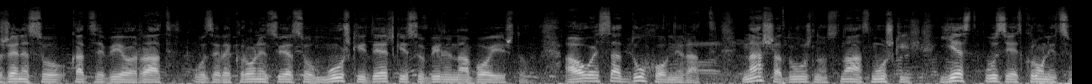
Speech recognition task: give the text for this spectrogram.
žene su, kad je bio rat, uzele krunicu jer su muški i dečki su bili na bojištu. A ovo je sad duhovni rat. Naša dužnost, nas muških, jest uzeti krunicu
